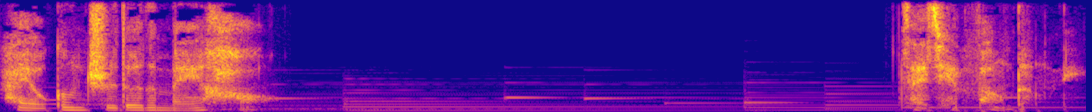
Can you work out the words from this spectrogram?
还有更值得的美好在前方等你。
